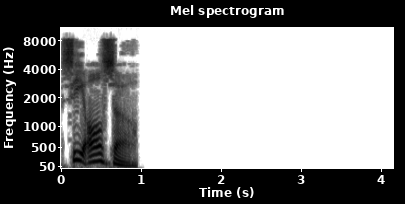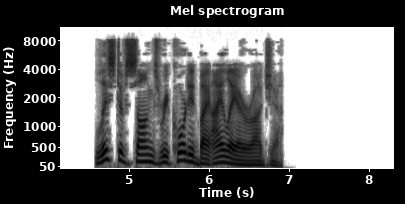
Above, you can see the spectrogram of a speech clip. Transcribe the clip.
See also. List of songs recorded by Ilaiyaraaja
